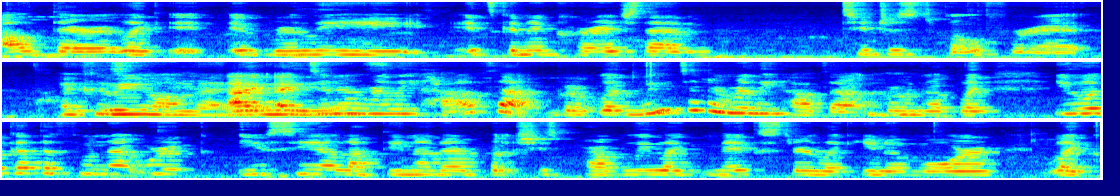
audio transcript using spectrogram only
out there like it, it really it's going to encourage them to just go for it I feel on that. I, I didn't really have that grow like we didn't really have that Uh-huh. growing up like you look at the food network you see a latina there but she's probably like mixed or like you know more like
